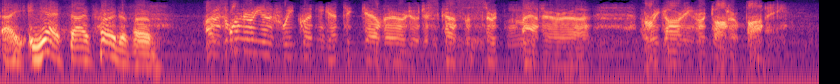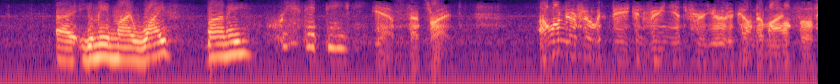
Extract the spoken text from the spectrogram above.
Uh, yes, I've heard of her. I was wondering if we couldn't get together to discuss a certain matter uh, regarding her daughter, Bonnie. Uh, you mean my wife, Bonnie? Who is it, Davy? Yes, that's right. I wonder if it would be convenient for you to come to my office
